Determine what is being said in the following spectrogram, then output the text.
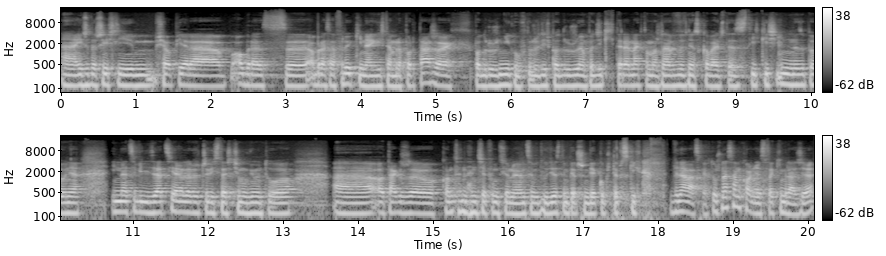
e, i że też jeśli się opiera obraz, e, obraz Afryki na jakichś tam reportażach podróżników, którzy gdzieś podróżują po dzikich terenach, to można wywnioskować, że to jest jakiś inny, zupełnie inna cywilizacja, ale w rzeczywistości mówimy tu o, o także o kontynencie funkcjonującym w XXI wieku przy tych wszystkich wynalazkach. To już na sam koniec w takim razie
